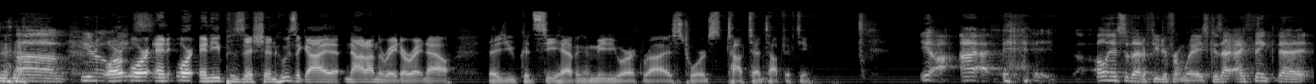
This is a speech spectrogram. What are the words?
um, you know, or or any, or any position. Who's a guy not on the radar right now that you could see having a meteoric rise towards top ten, top fifteen? Yeah, I, will answer that a few different ways because I, I, think that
